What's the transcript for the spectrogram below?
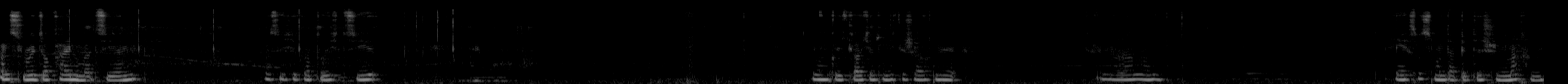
Kannst du jetzt auch keinem erzählen, was ich hier gerade durchziehe. Okay, ich glaube, ich habe es nicht geschafft. Nee. Keine Ahnung. Hey, was muss man da bitte schon machen?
